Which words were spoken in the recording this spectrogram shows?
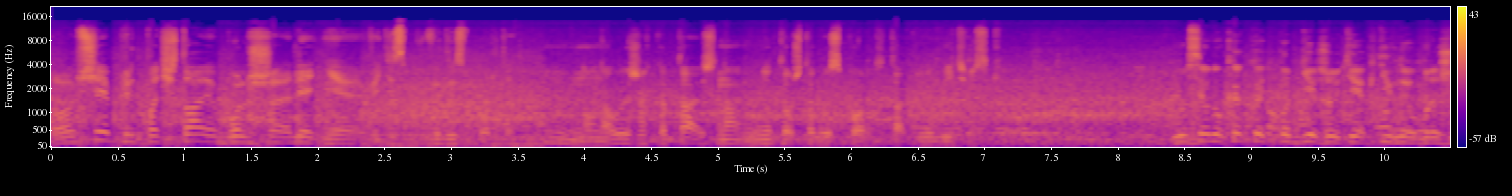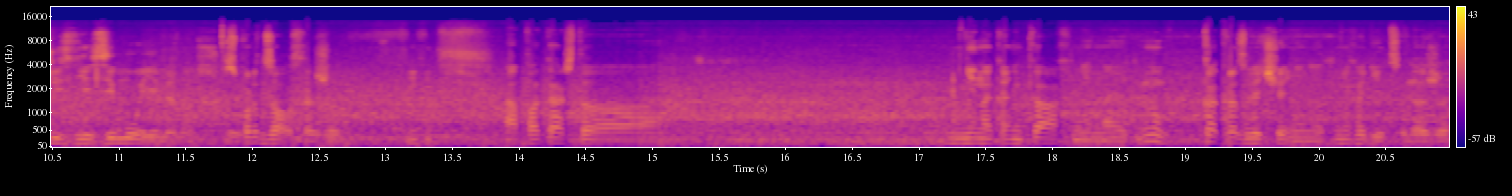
А вообще предпочитаю больше летние виды, виды спорта. Ну, на лыжах катаюсь, но не то чтобы спорт, так, любительский. Но все равно как поддерживаете активный образ жизни зимой именно? В спортзал хожу. А пока что ни на коньках, ни на... Ну, как развлечение нет, не годится даже.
